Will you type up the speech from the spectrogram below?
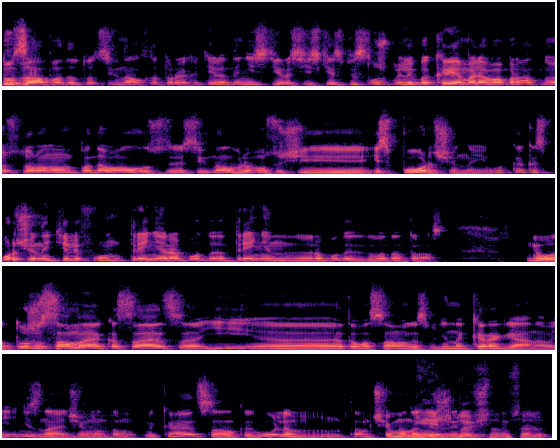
до Запада тот сигнал, который хотели донести российские спецслужбы, либо Кремль, а в обратную сторону он подавал сигнал в любом случае испорченный. Вот как испорченный телефон, тренер работает, тренинг работает в этот раз. Вот. То же самое касается и э, этого самого господина Караганова. Я не знаю, чем он там увлекается, алкоголем, там, чем он Нет, обижает. точно, абсолютно.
